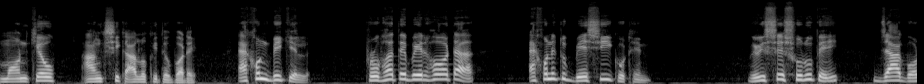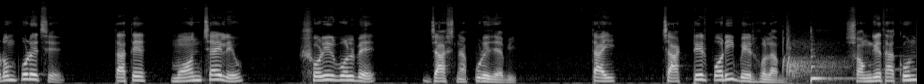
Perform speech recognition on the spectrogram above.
মনকেও আংশিক আলোকিত করে। এখন বিকেল, প্রভাতে বের হওয়াটা এখন একটু বেশিই কঠিন। গ্রীষ্মের শুরুতেই যা গরম পড়েছে, তাতে মন চাইলেও শরীর বলবে, যাস না, পুড়ে যাবি। তাই চারটের পরই বের হলাম। সঙ্গে থাকুন,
